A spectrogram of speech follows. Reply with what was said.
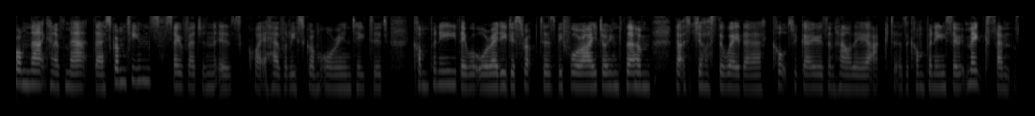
from that kind of met their scrum teams. So virgin is quite a heavily scrum orientated company. They were already disruptors before i joined them. That's just the way their culture goes and how they act as a company. So it makes sense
